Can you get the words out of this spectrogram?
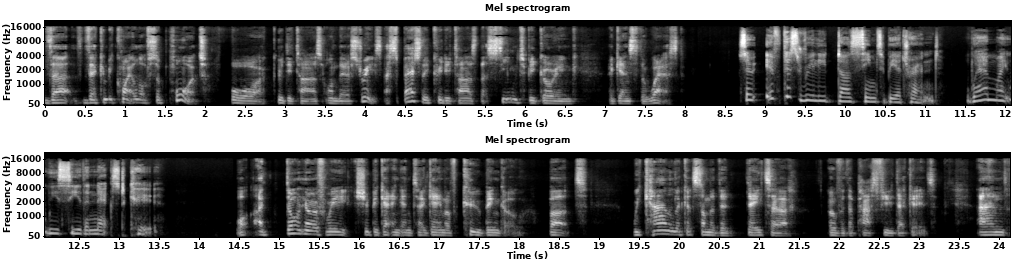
that there can be quite a lot of support for coup d'etats on their streets, especially coup d'etats that seem to be going against the West. So, if this really does seem to be a trend, where might we see the next coup? Well, I don't know if we should be getting into a game of coup bingo, but we can look at some of the data over the past few decades. And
